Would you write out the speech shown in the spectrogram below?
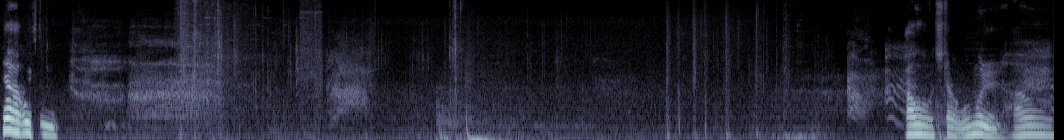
제가 가고 있습니다. 아우 진짜 우물. 아우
